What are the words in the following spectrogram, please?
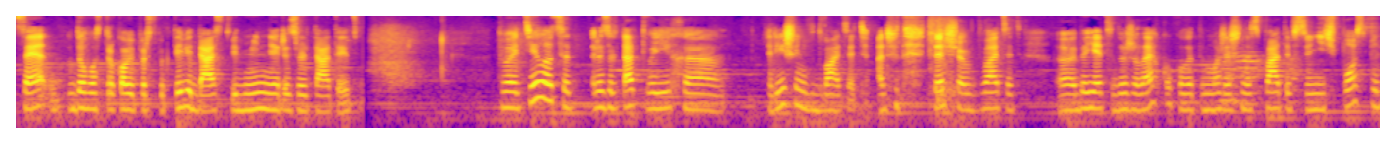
це в довгостроковій перспективі дасть відмінні результати. Твоє тіло це результат твоїх е, рішень в 20. Адже те, що в 20 е, дається дуже легко, коли ти можеш не спати всю ніч поспіль,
